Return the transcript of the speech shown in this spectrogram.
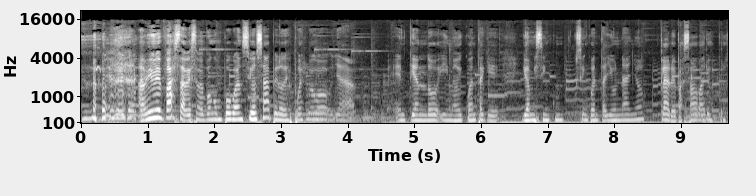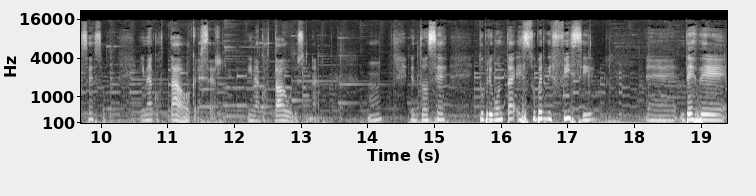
a mí me pasa, a veces me pongo un poco ansiosa, pero después luego ya entiendo y me doy cuenta que yo a mis cincu- 51 años, claro, he pasado varios procesos y me ha costado crecer y me ha costado evolucionar. Entonces, tu pregunta es súper difícil eh, desde,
